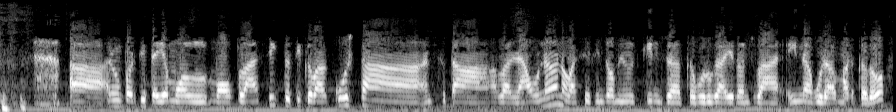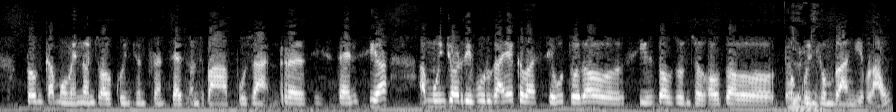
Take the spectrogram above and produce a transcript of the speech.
Uh, en un partit deia molt, molt clàssic, tot i que va costar encetar la llauna, no va ser fins al minut 15 que Burgai doncs, va inaugurar el marcador, però en cap moment doncs, el conjunt francès doncs, va posar resistència amb un Jordi Burgaia que va ser autor del 6 dels 11 gols del, del conjunt blanc i blau.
